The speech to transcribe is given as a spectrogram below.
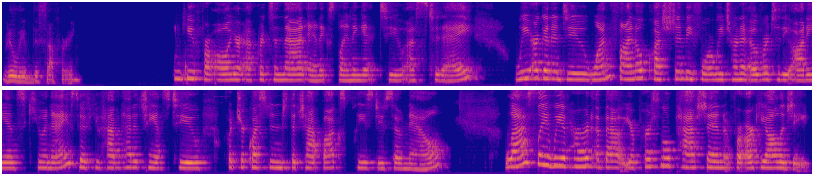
relieve the suffering. Thank you for all your efforts in that and explaining it to us today. We are going to do one final question before we turn it over to the audience Q&A. So if you haven't had a chance to put your question into the chat box, please do so now. Lastly, we have heard about your personal passion for archaeology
